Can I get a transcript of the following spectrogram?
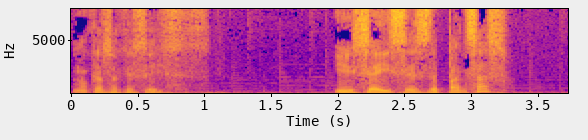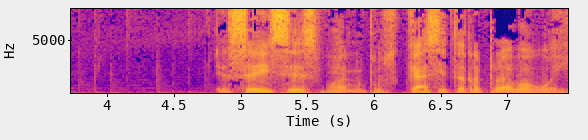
Nunca saqué 6. Y 6 es de panzazo. 6 es, bueno, pues casi te repruebo, güey.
